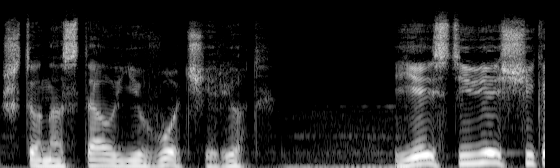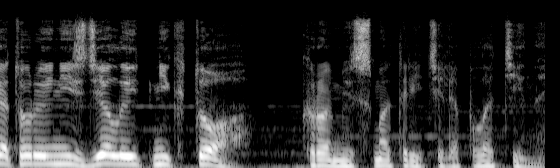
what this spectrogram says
что настал его черед. Есть и вещи, которые не сделает никто, кроме смотрителя плотины.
